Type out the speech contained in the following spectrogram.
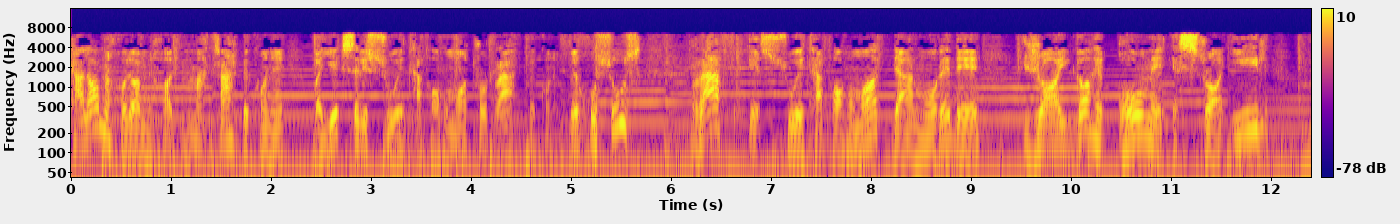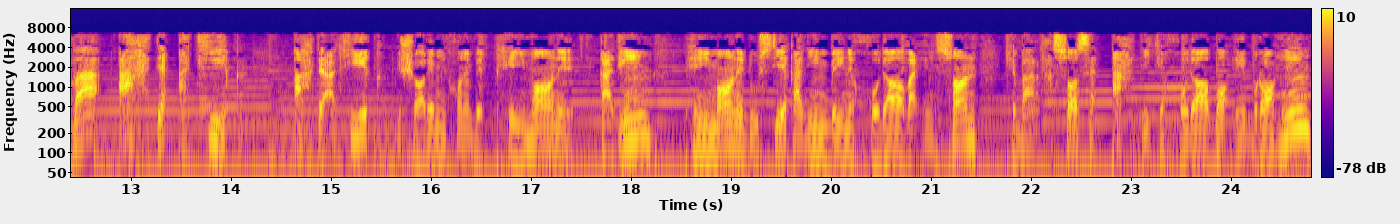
کلام خدا می‌خواد مطرح بکنه و یک سری سوء تفاهمات رو رفع بکنه. به خصوص رفع سوء تفاهمات در مورد جایگاه قوم اسرائیل و عهد عتیق. عهد عتیق اشاره می‌کنه به پیمان قدیم پیمان دوستی قدیم بین خدا و انسان که بر اساس عهدی که خدا با ابراهیم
